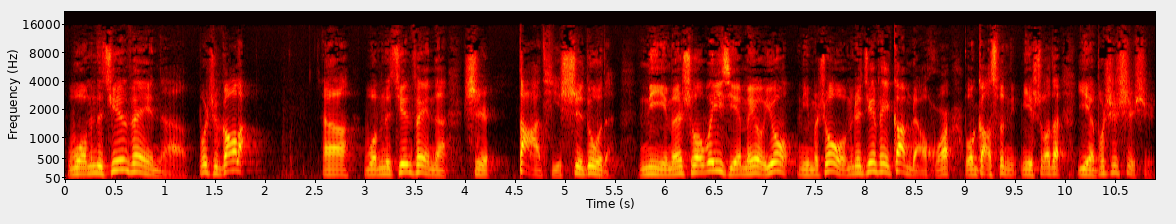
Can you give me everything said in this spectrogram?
我们的军费呢不是高了，啊，我们的军费呢是大体适度的。你们说威胁没有用，你们说我们这军费干不了活，我告诉你，你说的也不是事实。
